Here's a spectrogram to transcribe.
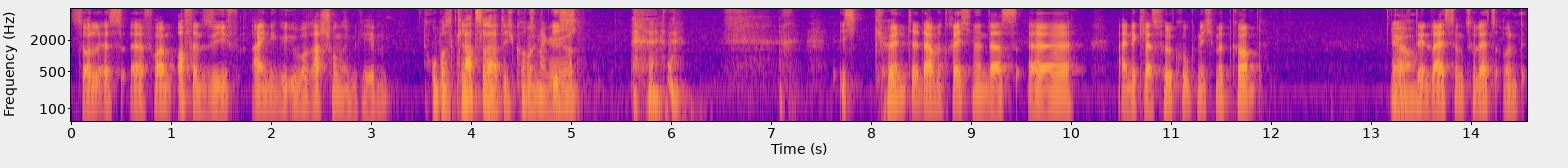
soll es äh, vor allem offensiv einige Überraschungen geben. Robert Klatzel hatte ich kurz und mal gehört. ich könnte damit rechnen, dass äh, ein Niklas Füllkrug nicht mitkommt. Ja. Nach den Leistungen zuletzt. Und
